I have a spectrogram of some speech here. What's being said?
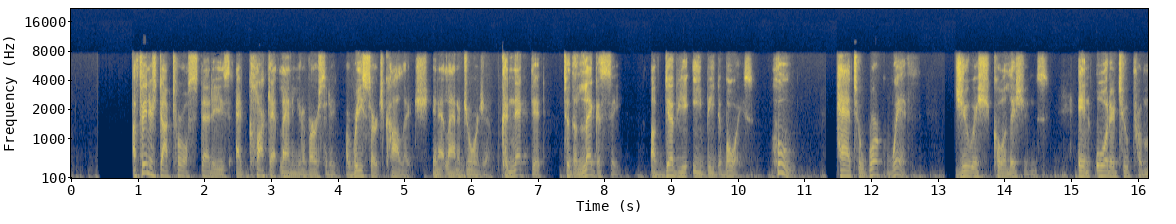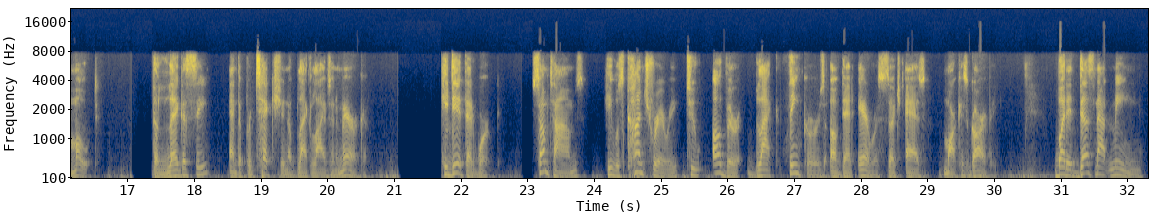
I finished doctoral studies at Clark Atlanta University, a research college in Atlanta, Georgia, connected to the legacy of W.E.B. Du Bois, who had to work with Jewish coalitions in order to promote the legacy and the protection of Black lives in America. He did that work. Sometimes he was contrary to other black thinkers of that era, such as Marcus Garvey. But it does not mean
